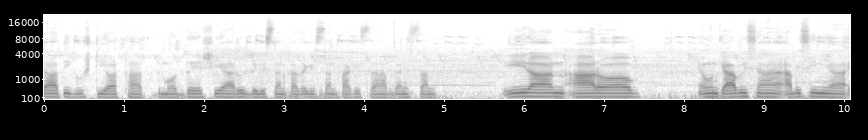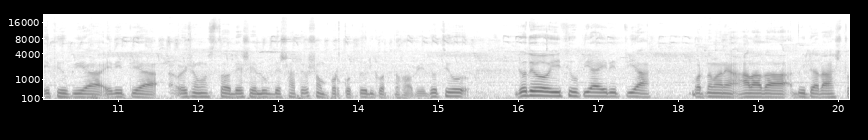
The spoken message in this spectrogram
জাতি গোষ্ঠী, অর্থাৎ মধ্য এশিয়ার Uzbekistan, Kazakhstan, Pakistan, Afghanistan, Iran, Arab, এমনকি আবিসা, আবিসিনিয়া, ইথিওপিয়া এরিট্রিয়া ওই সমস্ত দেশের লোকদের সাথেও সম্পর্ক তৈরি করতে হবে। যদিও যদিও ইথিওপিয়া এরিট্রিয়া বর্তমানে আলাদা দুইটা রাষ্ট্র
